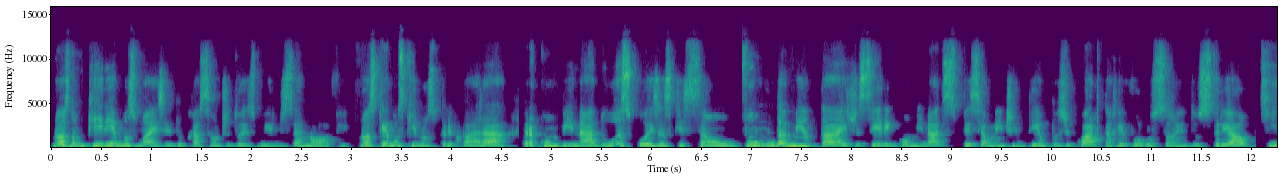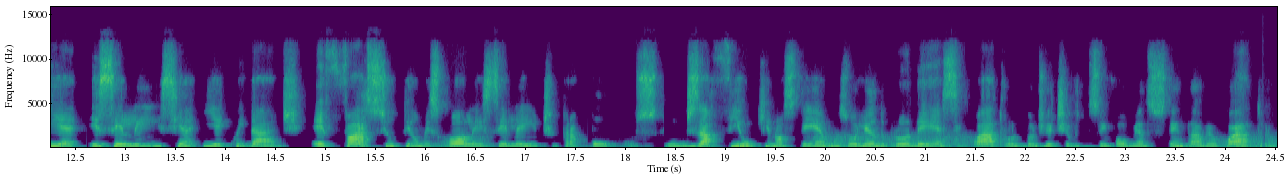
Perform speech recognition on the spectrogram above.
Nós não queremos mais educação de 2019. Nós temos que nos preparar para combinar duas coisas que são fundamentais de serem combinadas, especialmente em tempos de quarta revolução industrial, que é excelência e equidade. É fácil ter uma escola excelente para poucos. O desafio que nós temos, olhando para o ODS 4, o Objetivo de Desenvolvimento Sustentável 4,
